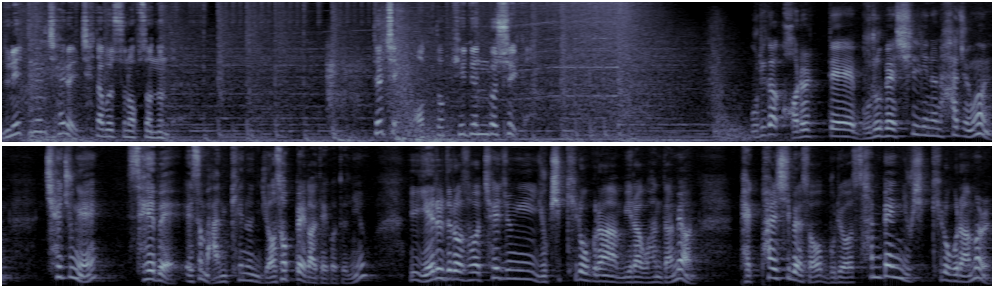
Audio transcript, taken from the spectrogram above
눈에 띄는 차이를 찾아볼 수는 없었는데 대체 어떻게 된 것일까? 우리가 걸을 때 무릎에 실리는 하중은 체중의 3배에서 많게는 6배가 되거든요. 이 예를 들어서 체중이 60kg이라고 한다면 180에서 무려 360kg을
